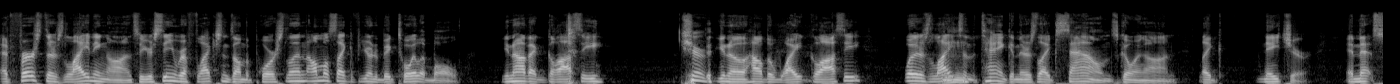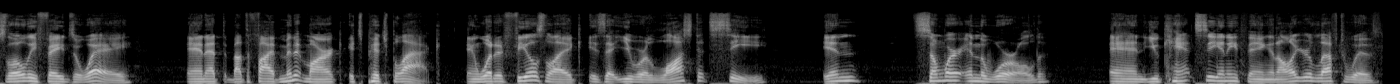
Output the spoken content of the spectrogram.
at first there's lighting on, so you're seeing reflections on the porcelain, almost like if you're in a big toilet bowl. You know how that glossy, Sure. you know how the white glossy. Well, there's lights in mm-hmm. the tank, and there's like sounds going on, like nature, and that slowly fades away. And at the, about the five minute mark, it's pitch black. And what it feels like is that you were lost at sea, in somewhere in the world, and you can't see anything, and all you're left with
